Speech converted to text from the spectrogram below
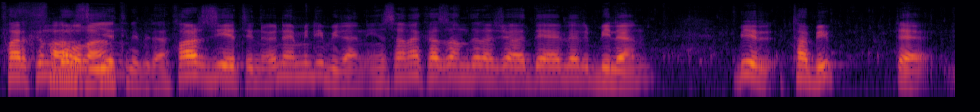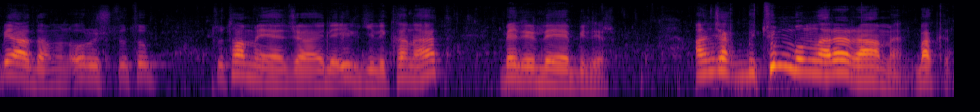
farkında olan, Farziyetini bilen. farziyetini, önemini bilen, insana kazandıracağı değerleri bilen bir tabip de bir adamın oruç tutup tutamayacağı ile ilgili kanaat belirleyebilir. Ancak bütün bunlara rağmen bakın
